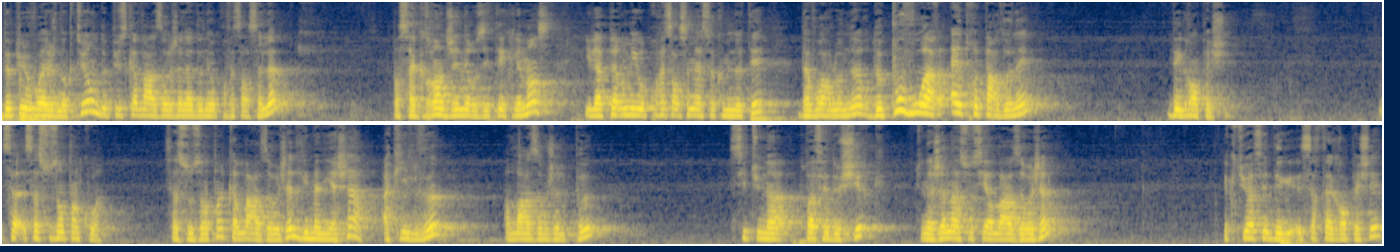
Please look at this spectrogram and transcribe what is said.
depuis le voyage nocturne, depuis ce qu'Allah a donné au professeur sallam, dans sa grande générosité et clémence, il a permis au professeur sallam et à sa communauté d'avoir l'honneur de pouvoir être pardonné des grands péchés. Ça, sous-entend quoi? Ça sous-entend qu'Allah Azzawajal, liman yasha, à qui il veut, Allah Azzawajal peut, si tu n'as pas fait de shirk, tu n'as jamais associé Allah Azzawajal, et que tu as fait certains grands péchés,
